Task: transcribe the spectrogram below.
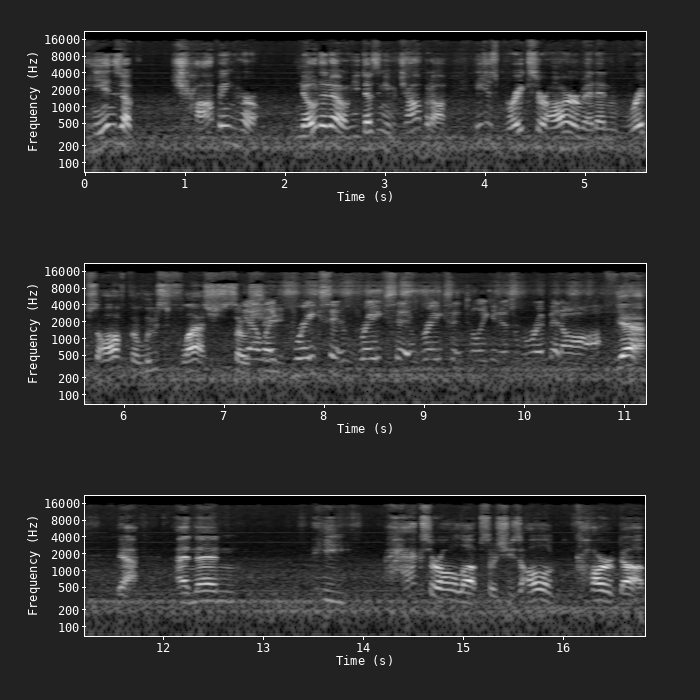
He ends up chopping her. No, no, no. He doesn't even chop it off. He just breaks her arm and then rips off the loose flesh. So yeah, she. like breaks it and breaks it and breaks it until he can just rip it off. Yeah, yeah. And then he hacks her all up so she's all carved up.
